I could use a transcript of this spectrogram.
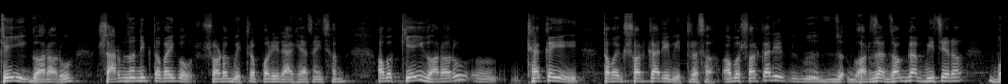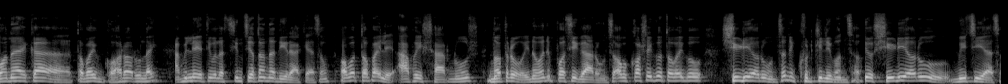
केही घरहरू सार्वजनिक तपाईँको सडकभित्र परिराखेका चाहिँ छन्। अब केही घरहरू ठ्याक्कै तपाईँको सरकारीभित्र छ। अब सरकारी घर जग्गा मिचेर बनाएका तपाईँको घरहरूलाई हामीले यति बेला चेतना दिइराखेका छौँ। अब तपाईँले आफै सार्नुहोस् नत्र होइन भने पछि गाह्रो हुन्छ। अब कसैको तपाईँको सिडीहरू हुन्छ नि खुड्किली भन्छ। त्यो सिडीहरू मिचिया छ।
